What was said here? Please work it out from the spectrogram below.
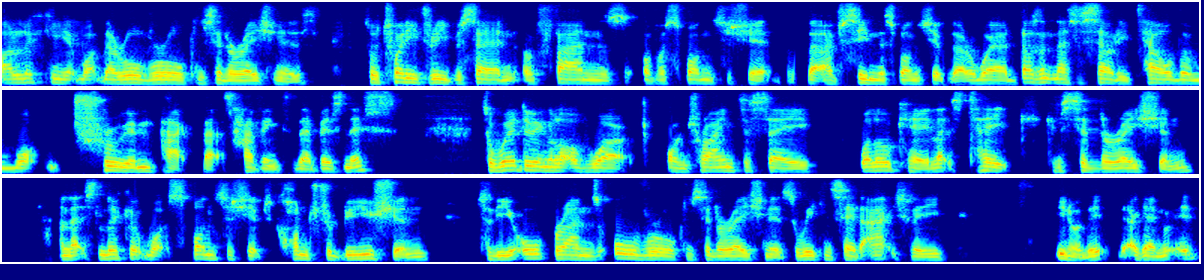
are looking at what their overall consideration is. So 23% of fans of a sponsorship that have seen the sponsorship that are aware doesn't necessarily tell them what true impact that's having to their business. So we're doing a lot of work on trying to say, well, okay, let's take consideration and let's look at what sponsorship's contribution to the brand's overall consideration is. So we can say that actually, you know, the, again, it,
